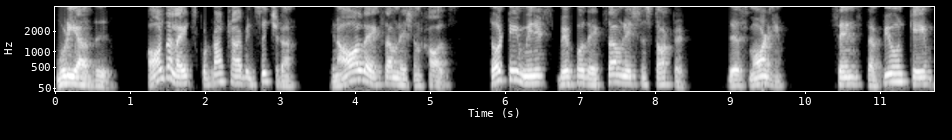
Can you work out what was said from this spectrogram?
முடியாது all the lights could not have been சுவிட்ச் on in all the examination halls. 30 minutes before the examination started this morning, since the pune came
